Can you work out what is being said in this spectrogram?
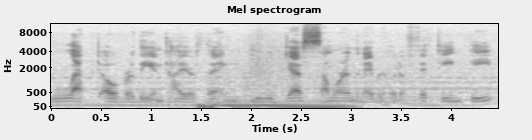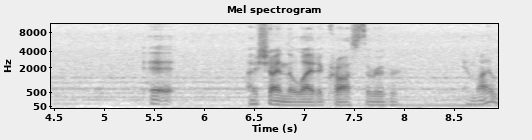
leapt over the entire thing you would guess somewhere in the neighborhood of 15 feet Eh, I shine the light across the river. Am I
